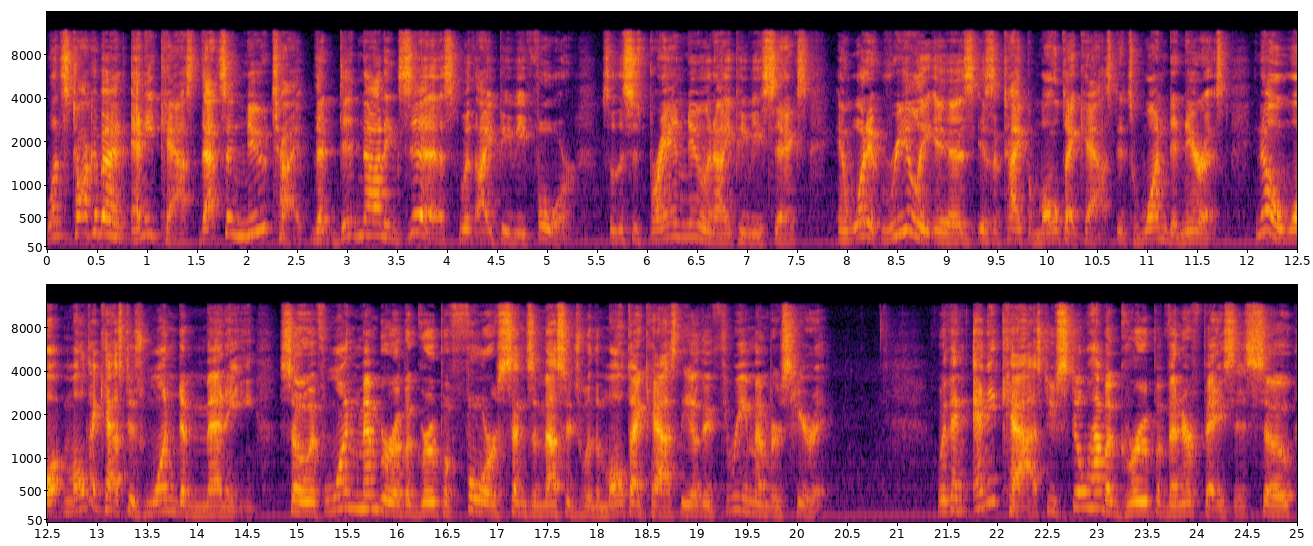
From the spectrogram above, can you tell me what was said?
Let's talk about an Anycast. That's a new type that did not exist with IPv4. So this is brand new in IPv6. And what it really is, is a type of multicast. It's one to nearest. No, multicast is one to many. So if one member of a group of four sends a message with a multicast, the other three members hear it. Within Anycast, you still have a group of interfaces. So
